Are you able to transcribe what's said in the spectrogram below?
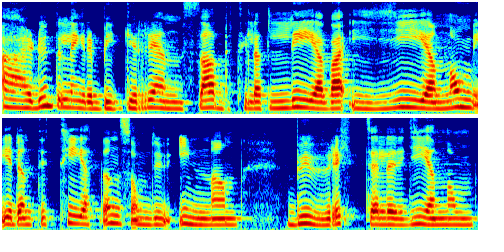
är du inte längre begränsad till att leva igenom identiteten som du innan burit eller genom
